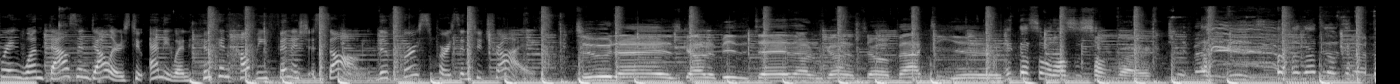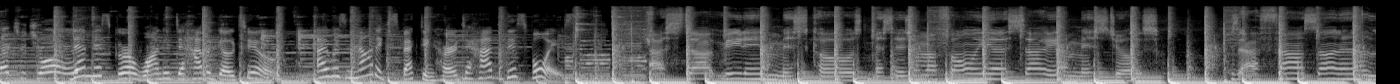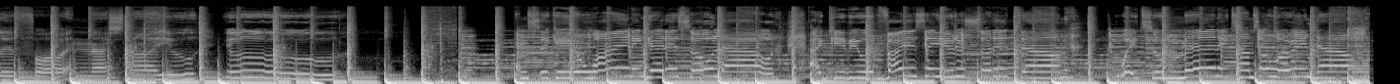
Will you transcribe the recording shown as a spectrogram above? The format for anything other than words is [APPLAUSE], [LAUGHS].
offering $1,000 to anyone who can help me finish a song. The first person to try. Today is gonna be the day that I'm gonna throw it back to you. I think that's someone else's song, bro. [LAUGHS] that's okay. Thanks. Then this girl wanted to have a go too. I was not expecting her to have this voice. I stopped reading Miss calls, message on my phone, yeah, sorry I missed yours. Cause I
